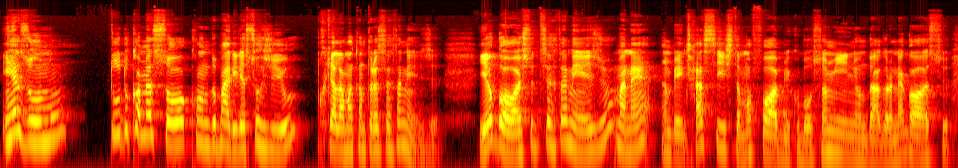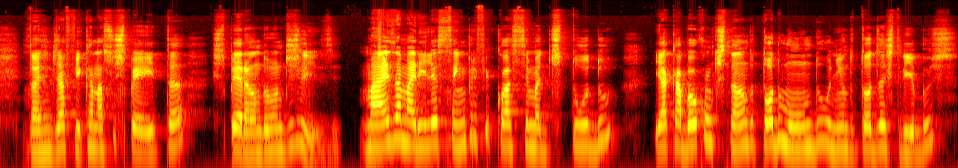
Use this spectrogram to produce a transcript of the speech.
Em resumo, tudo começou quando Marília surgiu, porque ela é uma cantora sertaneja. E eu gosto de sertanejo, mas né, ambiente racista, homofóbico, bolsominion, do agronegócio. Então a gente já fica na suspeita, esperando um deslize. Mas a Marília sempre ficou acima de tudo e acabou conquistando todo mundo, unindo todas as tribos.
